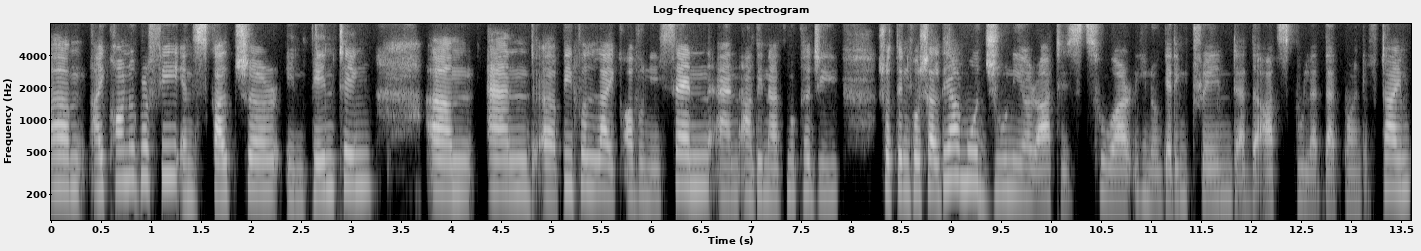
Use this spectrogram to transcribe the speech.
um, iconography, in sculpture, in painting, um, and uh, people like Oboni Sen and Adinath Mukherjee, Satyam Ghoshal, they are more junior artists who are, you know, getting trained at the art school at that point of time.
